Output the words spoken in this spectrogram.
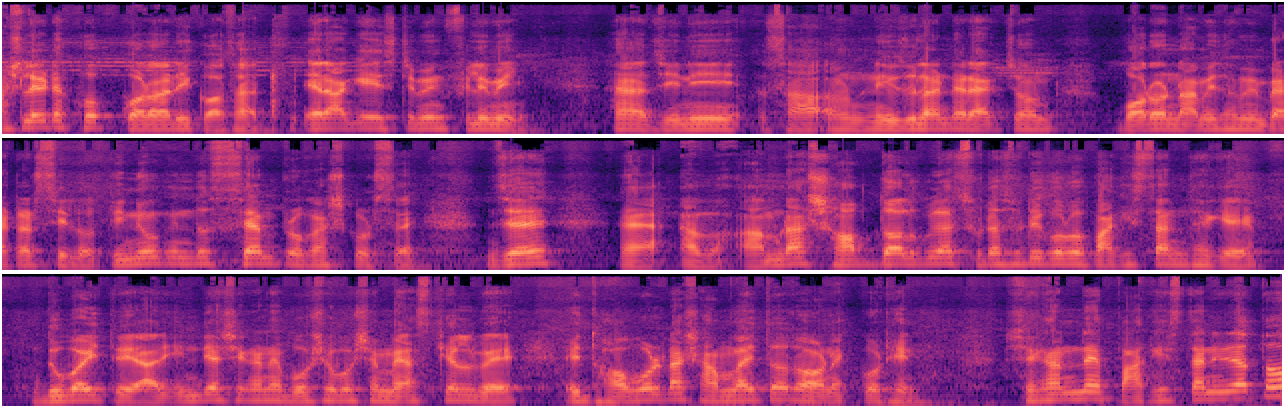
আসলে এটা ক্ষোভ করারই কথা। এর আগে স্টিমিং ফিল্মিং হ্যাঁ যিনি নিউজিল্যান্ডের একজন বড় নামি দামি ব্যাটার ছিল, তিনিও কিন্তু সেম প্রকাশ করছে যে আমরা সব দলগুলো ছুটাছুটি করব পাকিস্তান থেকে দুবাইতে আর ইন্ডিয়া সেখানে বসে বসে ম্যাচ খেলবে। এই ধবলটা সামলাইতেও তো অনেক কঠিন। সেখানে পাকিস্তানিরা তো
